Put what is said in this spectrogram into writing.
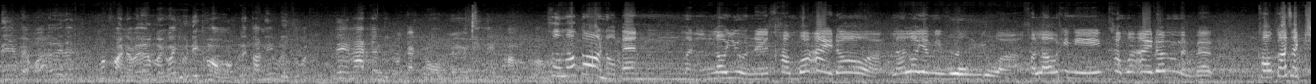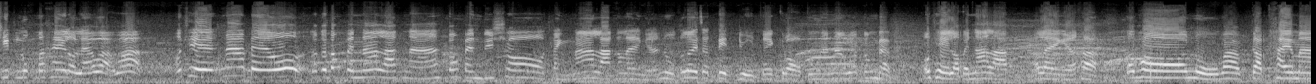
เน่แบบว่าเออเมื่อก่อนเนี่ยเออเหมือนก็อยู่ในกรอบแล้วตอนนี้รู้สึกว่าเน่น่าจะหลุดออกจากกรอบเลยนี่ในความกรอบคือเมื่อก่อนหนูเป็นเหมือนเราอยู่ในคำว่าไอดอลอะแล้วเรายังมีวงอยู่อะเขาเล่าทีนี้คำว่าไอดอลเหมือนแบบเขาก็จะคิดลุคมาให้เราแล้วอะว่า โอเค หน้าเบล แล้วก็ต้องเป็นน่ารักนะ ต้องเป็นวิชวลแต่งน่ารักอะไรอย่างเงี้ยหนูก็เลยจะติดอยู่ในกรอบตรงนั้นนะว่าต้องแบบโอเคเราเป็นน่ารักอะไรอย่างเงี้ยค่ะแล้วพอหนูแบบกลับไทยมา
